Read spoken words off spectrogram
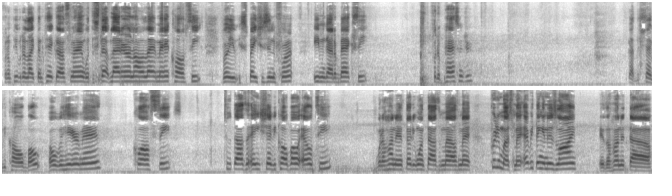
For them people that like them pickups, man, with the step ladder and all that, man. Cloth seats, very spacious in the front. Even got a back seat for the passenger. Got the Chevy Cobalt over here, man. Cloth seats. 2008 Chevy Cobalt LT with 131,000 miles, man. Pretty much, man, everything in this line is 100,000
